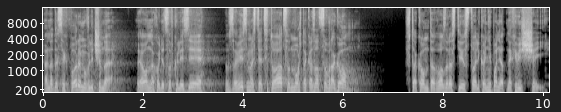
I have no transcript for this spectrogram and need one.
Она до сих пор ему влечена. И он находится в Колизее. В зависимости от ситуации он может оказаться врагом. В таком-то возрасте столько непонятных вещей.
